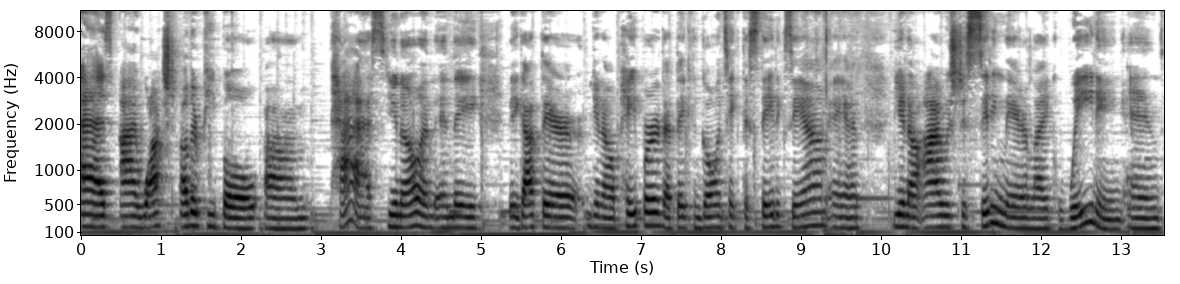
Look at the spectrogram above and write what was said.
as I watched other people um, pass, you know, and, and they they got their, you know, paper that they can go and take the state exam and you know, I was just sitting there like waiting and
